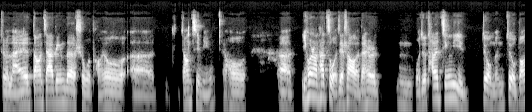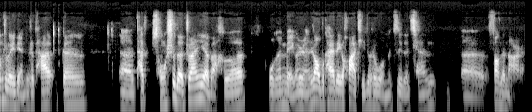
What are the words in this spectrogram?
就是来当嘉宾的是我朋友，呃，张继明。然后，呃，一会让他自我介绍了。但是，嗯，我觉得他的经历对我们最有帮助的一点，就是他跟，呃，他从事的专业吧，和我们每个人绕不开的一个话题，就是我们自己的钱。呃，放在哪儿，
